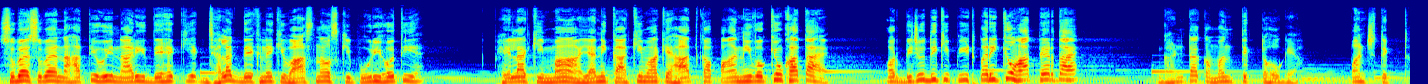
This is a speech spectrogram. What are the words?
सुबह सुबह नहाती हुई नारी देह की एक झलक देखने की वासना उसकी पूरी होती है। फेला की माँ यानी काकी माँ के हाथ का पान ही वो क्यों खाता है? और बिजुदी की पीठ पर ही क्यों हाथ फेरता है? घंटा का मन तिक्त हो गया, पंच तिक्त।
